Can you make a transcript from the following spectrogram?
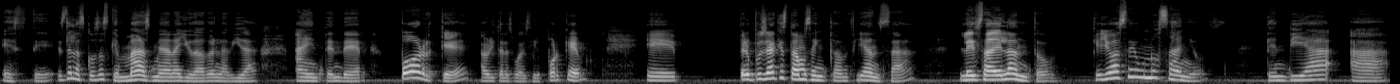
Este, es de las cosas que más me han ayudado en la vida a entender por qué, ahorita les voy a decir por qué, eh, pero pues ya que estamos en confianza, les adelanto que yo hace unos años tendía a,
